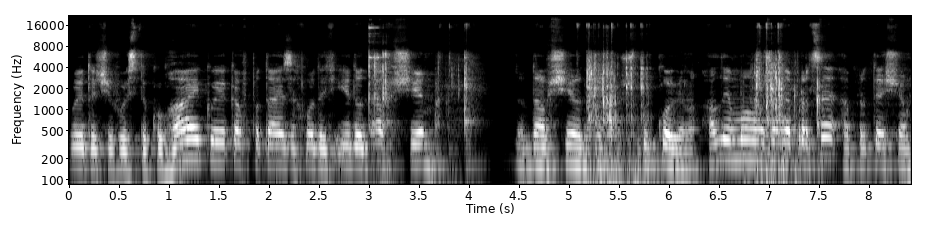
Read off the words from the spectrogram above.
виточив ось таку гайку, яка в потай заходить, і додав ще, додав ще одну штуковину. Але мова вже не про це, а про те, що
